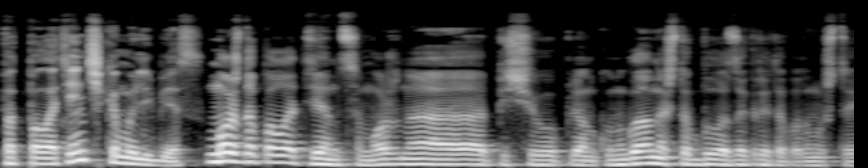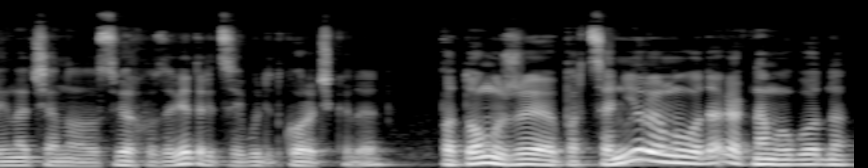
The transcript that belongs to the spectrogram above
Под полотенчиком или без? Можно полотенце, можно пищевую пленку, но главное, чтобы было закрыто, потому что иначе оно сверху заветрится и будет корочка, да. Потом уже порционируем его, да, как нам угодно.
